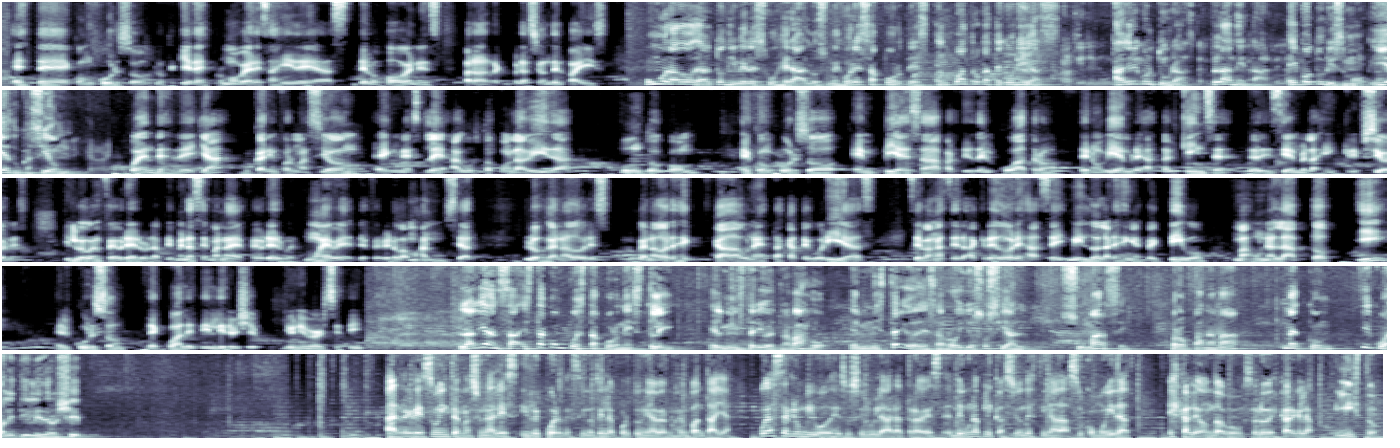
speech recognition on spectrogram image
Este concurso lo que quiere es promover esas ideas de los jóvenes para la recuperación del país. Un jurado de alto nivel escogerá los mejores aportes en cuatro categorías: agricultura, planeta, ecoturismo y educación. Pueden desde ya buscar información en Nestlé A Gusto con la Vida el concurso empieza a partir del 4 de noviembre hasta el 15 de diciembre, las inscripciones. Y luego en febrero, la primera semana de febrero, el 9 de febrero, vamos a anunciar los ganadores. Los ganadores de cada una de estas categorías se van a hacer acreedores a 6 mil dólares en efectivo, más una laptop y el curso de Quality Leadership University. La alianza está compuesta por Nestlé, el Ministerio de Trabajo, el Ministerio de Desarrollo Social, Sumarse, Pro Panamá, Medcon y Quality Leadership. Al regreso internacionales y recuerde, si no tiene la oportunidad de vernos en pantalla, puede hacerlo en vivo desde su celular a través de una aplicación destinada a su comodidad. Es Onda Go, solo descárguela y listo.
